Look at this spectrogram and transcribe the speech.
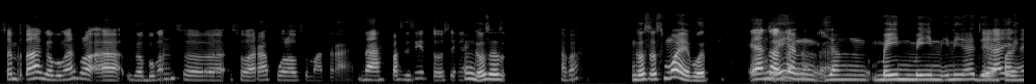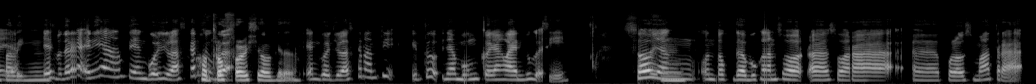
So, yang pertama gabungan uh, gabungan su suara Pulau Sumatera. Nah, pas di situ sih enggak usah apa? Enggak usah semua ya, Bud. Ya enggak, yang enggak, yang main main ini aja ya, yang paling paling. Ya, ya. ya sebenarnya ini yang yang gue jelaskan controversial juga, gitu. Yang gue jelaskan nanti itu nyambung ke yang lain juga sih. So yang hmm. untuk gabungan suara, uh, suara uh, Pulau Sumatera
